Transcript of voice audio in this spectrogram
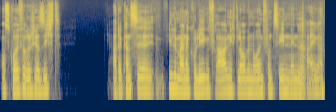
aus golferischer Sicht. Ja, da kannst du viele meiner Kollegen fragen. Ich glaube, neun von zehn nennen ja, Tiger.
